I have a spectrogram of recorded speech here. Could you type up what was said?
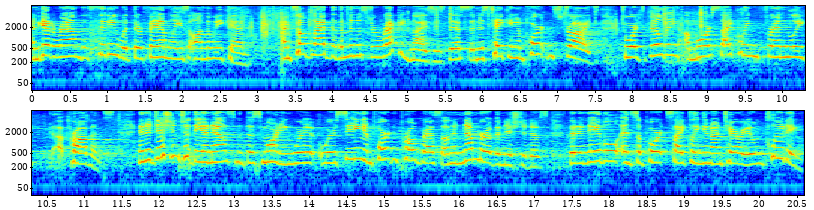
and to get around the city with their families on the weekend. I'm so glad that the minister recognizes this and is taking important strides towards building a more cycling-friendly uh, province. In addition to the announcement this morning, we're, we're seeing important progress on a number of initiatives that enable and support cycling in Ontario, including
